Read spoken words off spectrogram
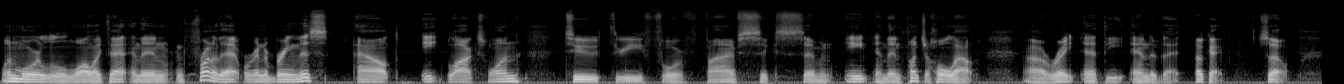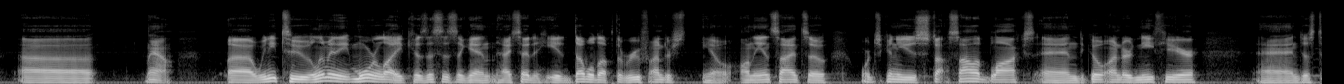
one more little wall like that. And then in front of that, we're going to bring this out eight blocks. One, two, three, four, five, six, seven, eight. And then punch a hole out uh, right at the end of that. Okay, so uh, now, uh, we need to eliminate more light because this is again I said he had doubled up the roof under you know on the inside so we're just going to use solid blocks and go underneath here and just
